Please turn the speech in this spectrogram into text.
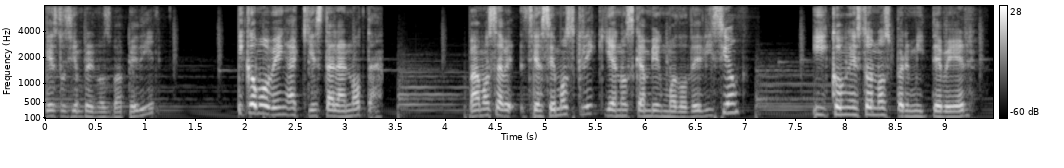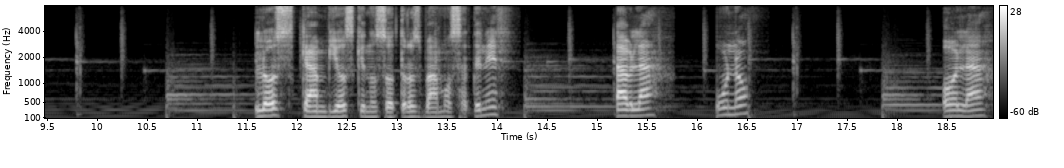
Esto siempre nos va a pedir. Y como ven, aquí está la nota. Vamos a ver, si hacemos clic ya nos cambia en modo de edición. Y con esto nos permite ver los cambios que nosotros vamos a tener. Tabla 1. Hola.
